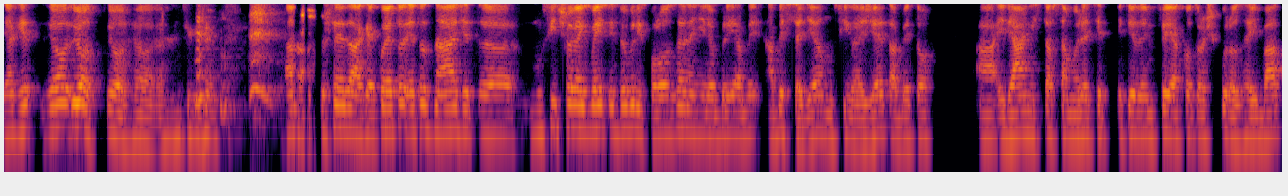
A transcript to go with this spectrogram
jak je, jo, jo, jo, jo. ano, přesně tak. Jako je, to, je to znát, že to, musí člověk být i v dobrý poloze, není dobrý, aby, aby seděl, musí ležet, aby to, a ideální stav samozřejmě si i ty lymfy jako trošku rozhejbat,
